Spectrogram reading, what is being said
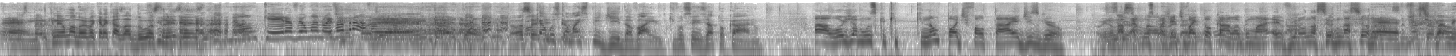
É, Eu espero então. que nenhuma noiva queira casar duas, três vezes, né? Não queira ver uma noiva brava. né? É, então. então assim, Qual que é a gente música não- mais pedida, vai, que vocês já tocaram? Ah, hoje a música que, que não pode faltar é This Girl. O hino Essa nacional, música a gente vai tocar logo mais, é, virou nosso hino nacional. É, Nacional, né?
